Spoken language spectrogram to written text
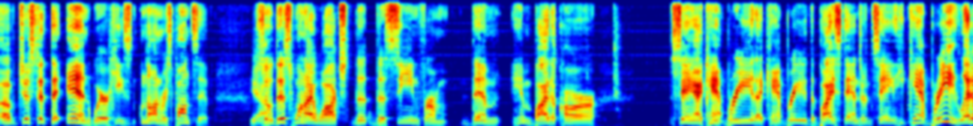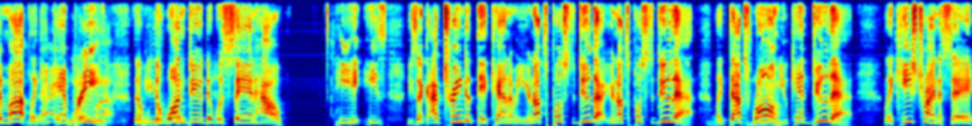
of just at the end where he's non-responsive. Yeah. So this one I watched the the scene from them him by the car saying I can't breathe, I can't breathe. The bystander and saying he can't breathe, let him up, like Right, he can't let breathe. The He's- the one dude that was saying how he he's he's like I've trained at the academy. You're not supposed to do that. You're not supposed to do that. Like that's wrong. Yeah. You can't do that. Like he's trying to say.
